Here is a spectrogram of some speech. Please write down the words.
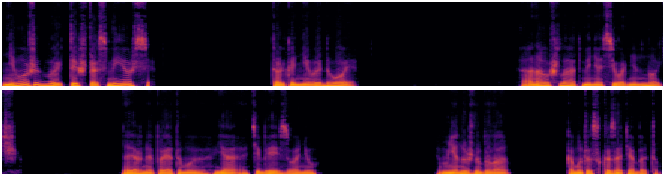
Не может быть, ты что, смеешься? Только не вы двое. Она ушла от меня сегодня ночью. Наверное, поэтому я тебе и звоню. Мне нужно было кому-то сказать об этом.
